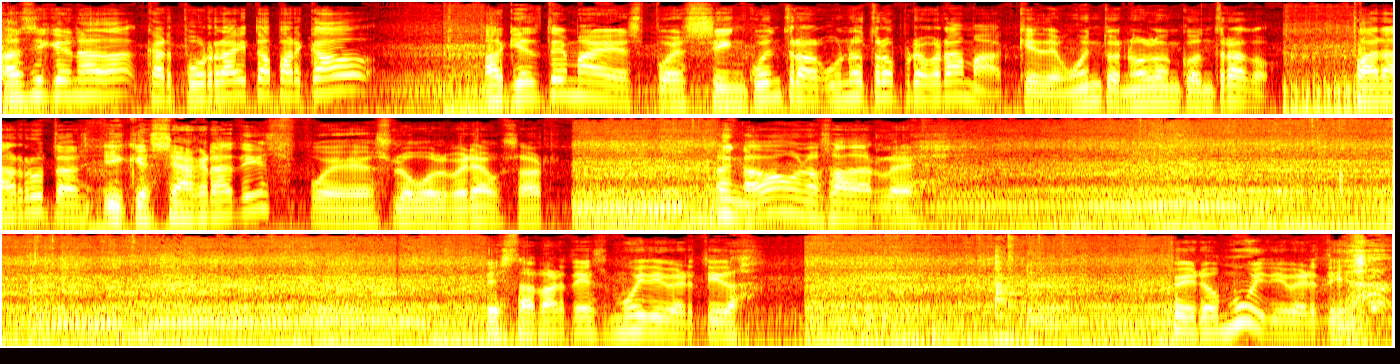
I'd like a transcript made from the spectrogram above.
Así que nada, Carpool Ride aparcado Aquí el tema es, pues si encuentro algún otro programa, que de momento no lo he encontrado, para rutas y que sea gratis, pues lo volveré a usar. Venga, vámonos a darle. Esta parte es muy divertida. Pero muy divertida.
